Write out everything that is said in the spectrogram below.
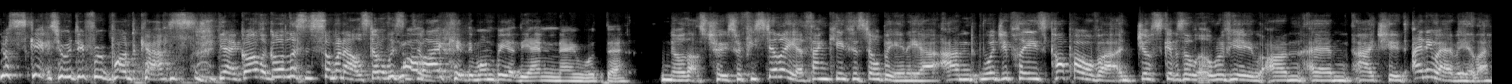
Just skip to a different podcast. Yeah, go go and listen to someone else. Don't If listen to don't us. like it, they won't be at the end now, would they? No, that's true. So if you're still here, thank you for still being here. And would you please pop over and just give us a little review on um, iTunes, anywhere really.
